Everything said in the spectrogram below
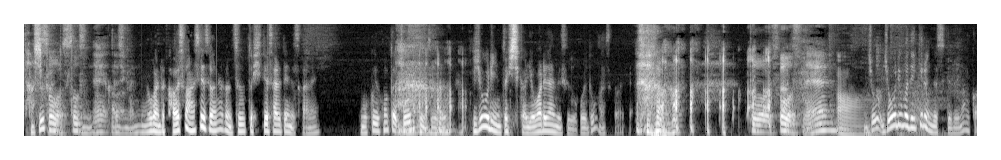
確そう、そうですね。か確かに。僕はかわいそうな話ですよね。ずっと否定されてるんですからね。僕、本当は上理って言うんですけど、不条理の時しか呼ばれないんですけど、これどうなんですかそう、そうですね。上上理もできるんですけど、なんか、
